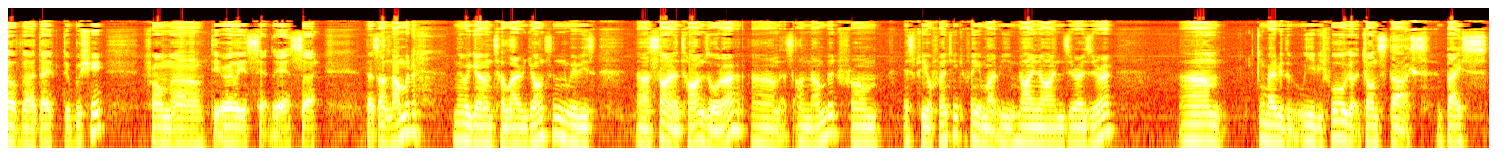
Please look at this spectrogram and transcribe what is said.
of uh, Dave DeBusschere from uh, the earlier set there. So that's unnumbered. Now we go into Larry Johnson with his uh, Sign of the Times auto. Um, that's unnumbered from SP Authentic. I think it might be 9900. Um, maybe the year before we got John Starks base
